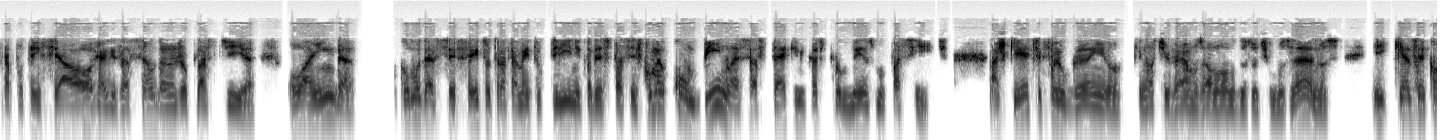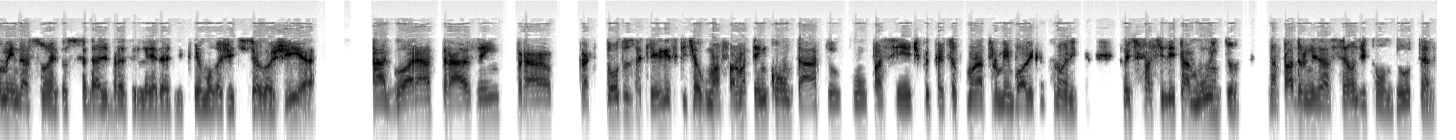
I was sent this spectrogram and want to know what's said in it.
para potencial realização da angioplastia, ou ainda como deve ser feito o tratamento clínico desse paciente, como eu combino essas técnicas para o mesmo paciente. Acho que esse foi o ganho que nós tivemos ao longo dos últimos anos e que as recomendações da Sociedade Brasileira de Pneumologia e Fisiologia agora trazem para todos aqueles que de alguma forma têm contato com o paciente com hipertensão pulmonar tromboembólica crônica. Então isso facilita muito na padronização de conduta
